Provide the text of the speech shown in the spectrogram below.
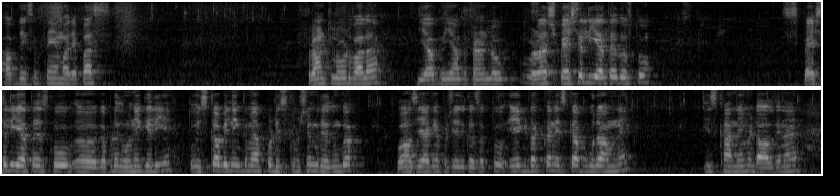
आप देख सकते हैं हमारे पास फ्रंट लोड वाला, या यहाँ पे फ्रंट लोड वाला स्पेशल ही आता है दोस्तों। स्पेशल आता है इसको कपड़े धोने के लिए तो इसका भी लिंक मैं आपको डिस्क्रिप्शन में दे दूँगा। वहाँ से आके परचेज कर सकते हो। एक ढक्कन इसका पूरा हमने इस खाने में डाल देना है।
